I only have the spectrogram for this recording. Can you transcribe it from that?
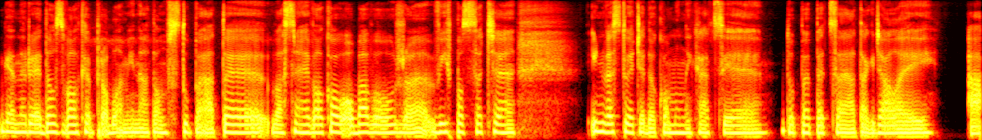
generuje dosť veľké problémy na tom vstupe a to je vlastne aj veľkou obavou, že vy v podstate investujete do komunikácie, do PPC a tak ďalej a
